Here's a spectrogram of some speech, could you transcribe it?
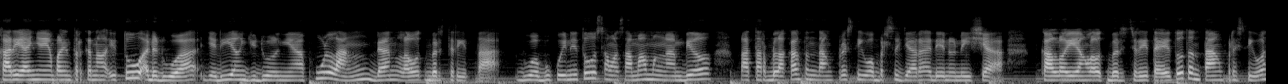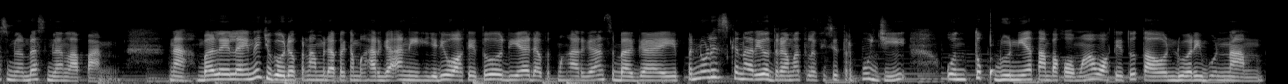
Karyanya yang paling terkenal itu ada dua, jadi yang judulnya Pulang dan Laut Bercerita. Dua buku ini tuh sama-sama mengambil latar belakang tentang peristiwa bersejarah di Indonesia. Kalau yang Laut Bercerita itu tentang peristiwa 1998. Nah, Mbak Leila ini juga udah pernah mendapatkan penghargaan nih. Jadi waktu itu dia dapat penghargaan sebagai penulis skenario drama televisi terpuji untuk Dunia Tanpa Koma waktu itu tahun 2006.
